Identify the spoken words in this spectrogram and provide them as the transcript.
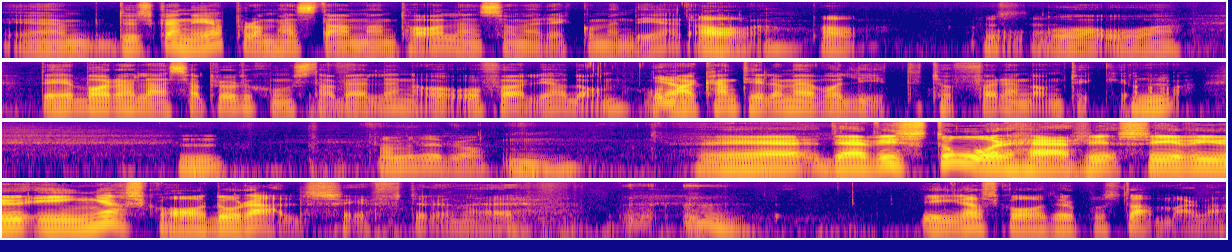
eh, du ska ner på de här stamantalen som är rekommenderade. Ja. Ja, just det. Och, och det är bara att läsa produktionstabellen och, och följa dem. Och Ja. man kan till och med vara lite tuffare än dem tycker jag. Mm. Mm. Ja men det är bra. Mm. Eh, där vi står här se- ser vi ju inga skador alls efter den här. Inga skador på stammarna.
